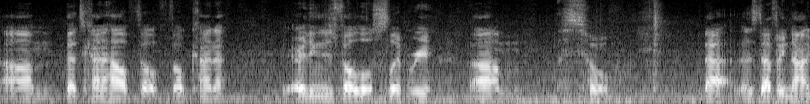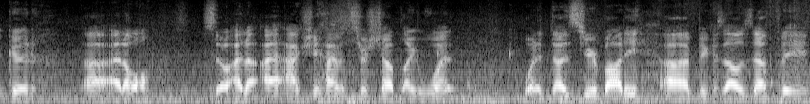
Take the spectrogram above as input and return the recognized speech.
Um, that's kind of how it felt. Felt kind of everything just felt a little slippery. Um, so that is definitely not good uh, at all. So I, I actually haven't searched up like what what it does to your body uh, because I was definitely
